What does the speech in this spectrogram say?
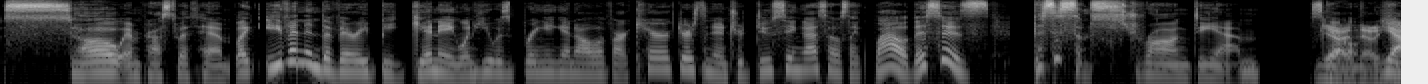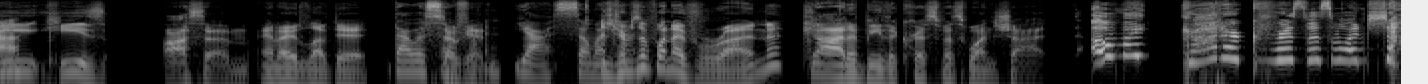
so impressed with him. Like even in the very beginning when he was bringing in all of our characters and introducing us, I was like, "Wow, this is this is some strong DM." yeah, no, yeah, he he's awesome and I loved it. that was so, so good. Yeah, so much. In terms fun. of when I've run, gotta be the Christmas one shot. Oh my god, our Christmas one shot.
